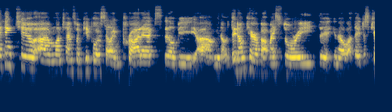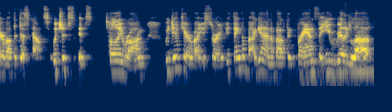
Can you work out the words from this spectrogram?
I think too. Um, a lot of times when people are selling products, they'll be, um, you know, they don't care about my story. They, you know, they just care about the discounts, which it's it's totally wrong. We do care about your story. If you think about again about the brands that you really love,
